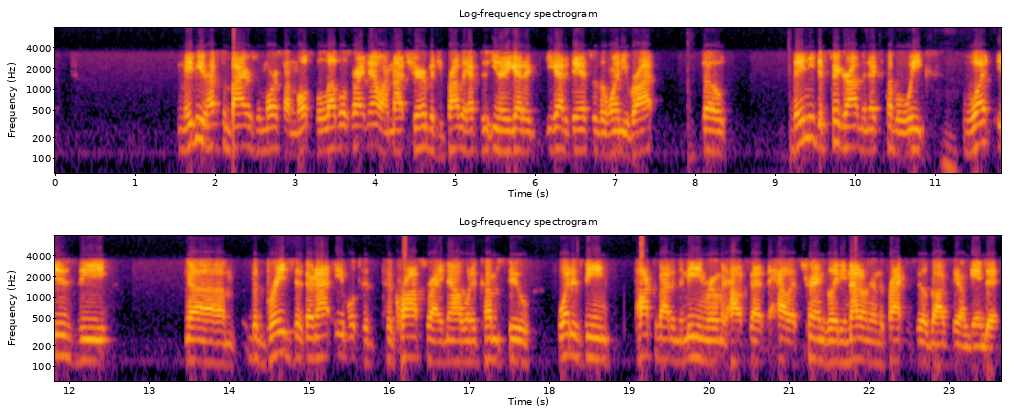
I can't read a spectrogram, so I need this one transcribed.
maybe you have some buyer's remorse on multiple levels right now. I'm not sure, but you probably have to. You know, you got to you got to dance with the one you brought. So they need to figure out in the next couple of weeks what is the um, the bridge that they're not able to, to cross right now when it comes to what is being talked about in the meeting room and how it's that how it's translating not only on the practice field but obviously on game day.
